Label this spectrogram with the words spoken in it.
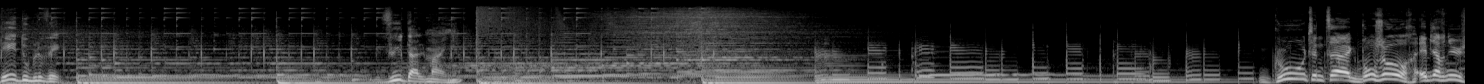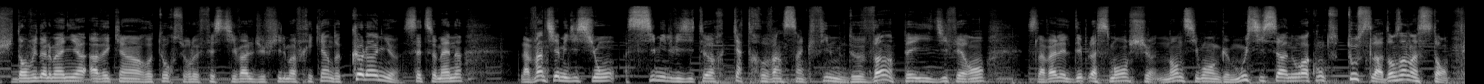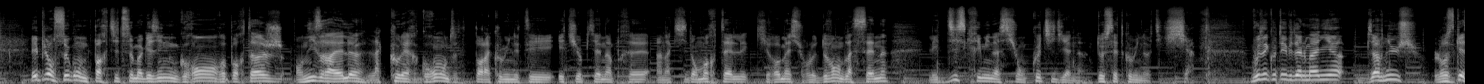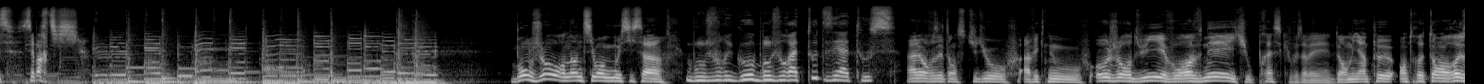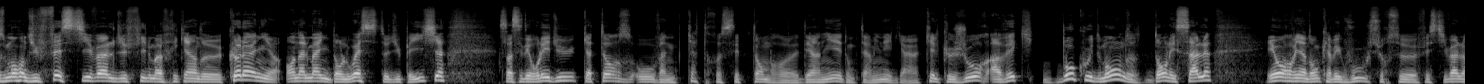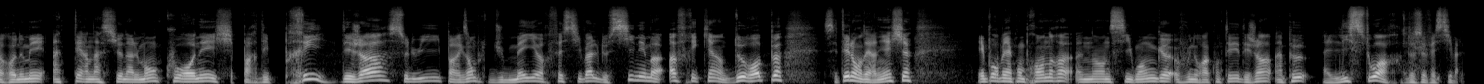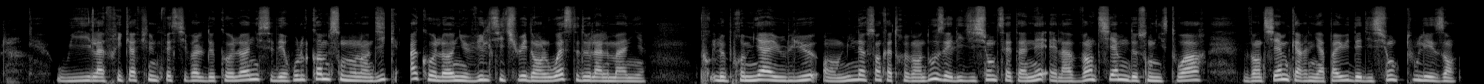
BW. Vue d'Allemagne. Guten Tag, bonjour et bienvenue dans Vue d'Allemagne avec un retour sur le festival du film africain de Cologne cette semaine. La 20e édition, 6000 visiteurs, 85 films de 20 pays différents. Cela valait le déplacement. Nancy Wang Moussissa nous raconte tout cela dans un instant. Et puis en seconde partie de ce magazine, grand reportage en Israël. La colère gronde dans la communauté éthiopienne après un accident mortel qui remet sur le devant de la scène les discriminations quotidiennes de cette communauté. Vous écoutez Vue d'Allemagne, bienvenue, Los c'est parti Bonjour Nancy Wang Moussissa. Bonjour Hugo, bonjour à toutes et à tous. Alors vous êtes en studio avec nous aujourd'hui et vous revenez, ou presque vous avez dormi un peu entre-temps heureusement, du festival du film africain de Cologne en Allemagne dans l'ouest du pays. Ça s'est déroulé du 14 au 24 septembre dernier, donc terminé il y a quelques jours, avec beaucoup de monde dans les salles. Et on revient donc avec vous sur ce festival renommé internationalement, couronné par des prix déjà, celui par exemple du meilleur festival de cinéma africain d'Europe, c'était l'an dernier. Et pour bien comprendre, Nancy Wang, vous nous racontez déjà un peu l'histoire de ce festival. Oui, l'Africa Film Festival de Cologne se déroule comme son nom l'indique à Cologne, ville située dans l'ouest de l'Allemagne. Le premier a eu lieu en 1992 et l'édition de cette année est la 20e de son histoire, 20e car il n'y a pas eu d'édition tous les ans.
